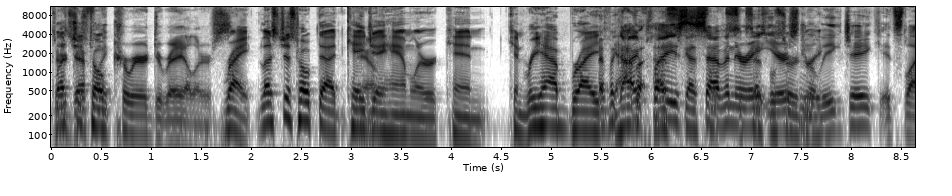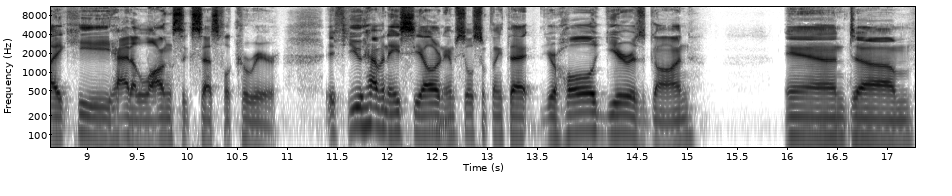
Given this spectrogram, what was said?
They're let's just hope career derailers. Right. Let's just hope that KJ Yeah. Hamler can can rehab right. If a guy plays successful- seven or eight years in the league, Jake, it's like he had a long, successful career. If you have an ACL or an MCL or something like that, your whole year is gone, and um,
